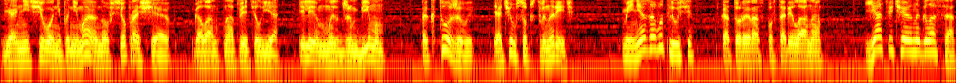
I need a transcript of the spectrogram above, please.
«Я ничего не понимаю, но все прощаю», — галантно ответил я. «Или мы с Джим Бимом». «Так кто же вы? И о чем, собственно, речь?» «Меня зовут Люси», — в который раз повторила она. «Я отвечаю на голоса.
